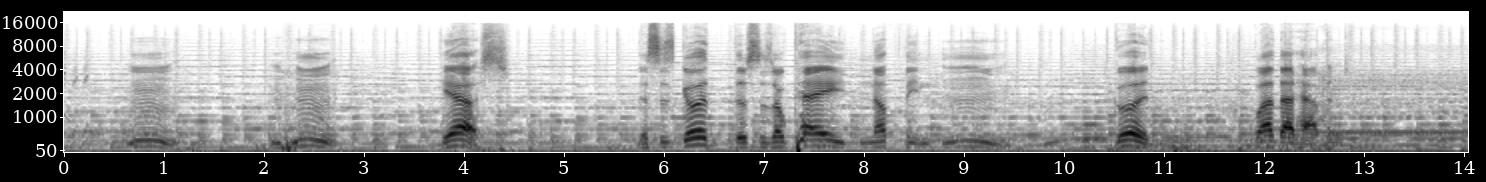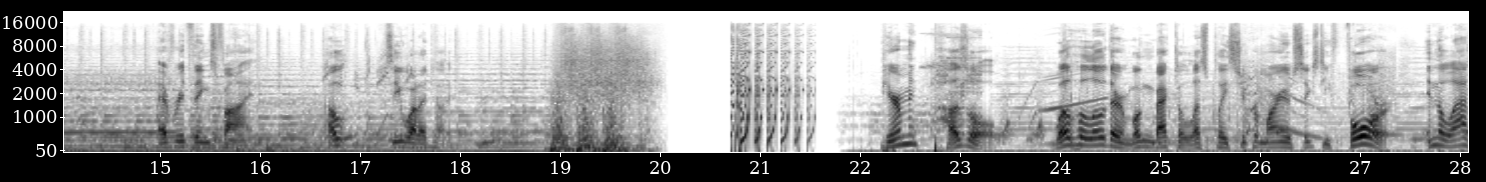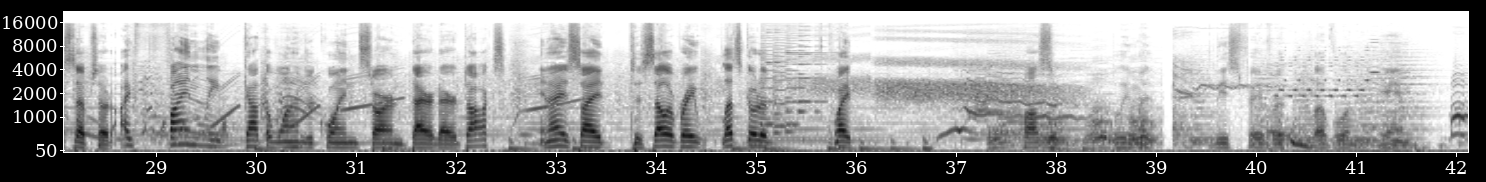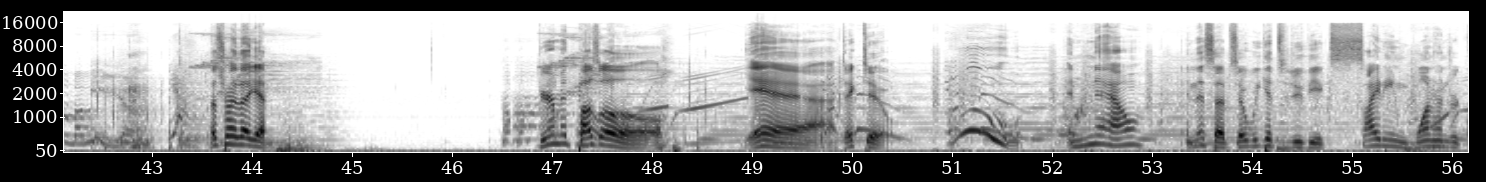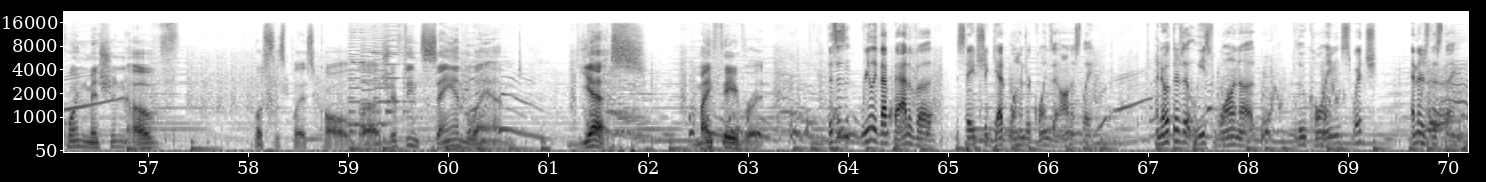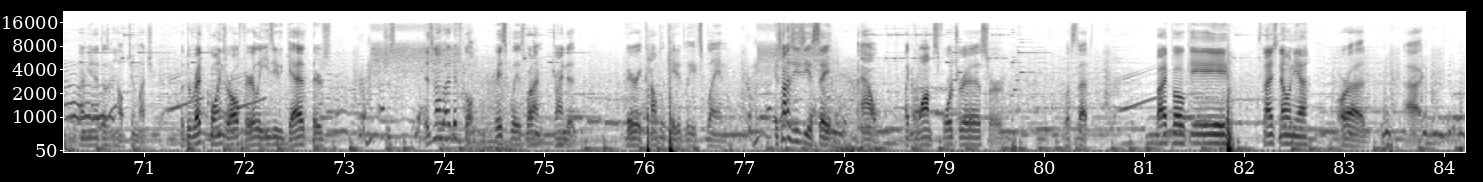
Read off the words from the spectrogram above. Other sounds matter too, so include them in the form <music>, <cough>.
Hmm. Mm-hmm. Yes. This is good. This is okay. Nothing. Mmm. Good. Glad that happened. Everything's fine. Oh, see what I tell you. Pyramid Puzzle. Well, hello there, and welcome back to Let's Play Super Mario 64. In the last episode, I finally got the 100 coin star in Dire Dire Docks, and I decided to celebrate. Let's go to quite possibly my least favorite level in the game. Let's try that again. Pyramid Puzzle. Yeah, take two. Woo! And now, in this episode, we get to do the exciting 100 coin mission of what's this place called? Uh, Shifting Sandland. Yes, my favorite. This isn't really that bad of a stage to get 100 coins in, honestly. I know there's at least one uh, blue coin switch, and there's this thing. I mean, it doesn't help too much. But the red coins are all fairly easy to get. There's just, it's not that difficult. Basically, is what I'm trying to very complicatedly explain. It's not as easy to say, ow, like Whomp's Fortress, or what's that? Bye, Pokey. Nice knowing ya. Or, a, uh,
